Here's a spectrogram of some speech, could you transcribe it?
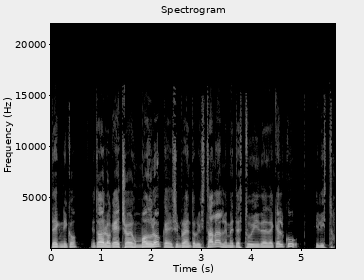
técnico. Entonces lo que he hecho es un módulo que simplemente lo instalas, le metes tu ID de Kelku y listo.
